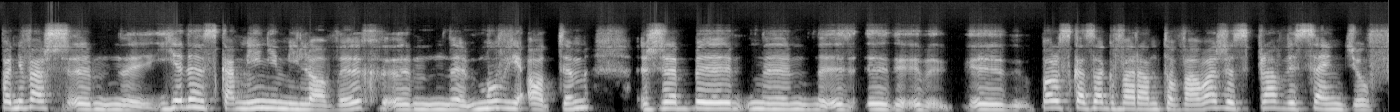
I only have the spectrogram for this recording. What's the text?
ponieważ jeden z kamieni milowych mówi o tym, żeby y, y, y, Polska zagwarantowała, że sprawy sędziów,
